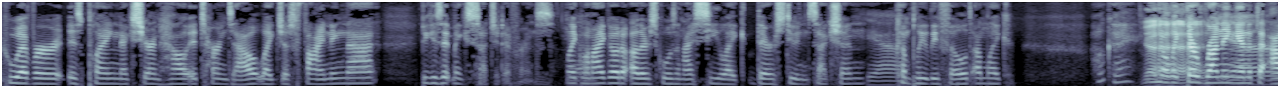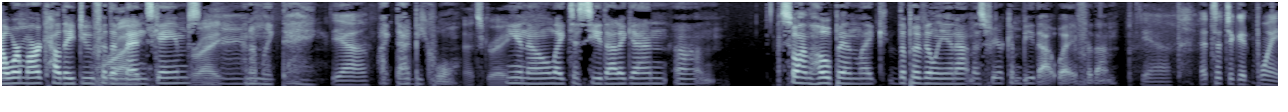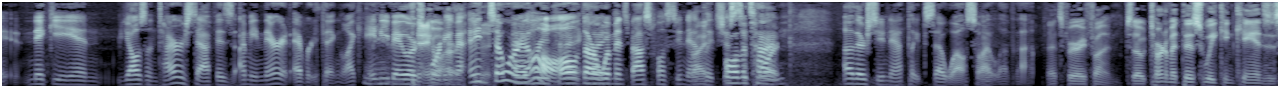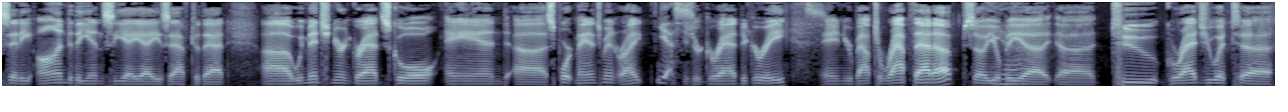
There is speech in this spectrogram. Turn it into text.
whoever is playing next year and how it turns out, like just finding that because it makes such a difference. Like Yeah. when I go to other schools and I see like their student section Yeah. completely filled, I'm like okay. You know, like they're running in at the hour mark how they do for the Right. men's games. Right. And I'm like, dang, Yeah. like that'd be cool That's great. you know, like to see that again. Um, so I'm hoping like the pavilion atmosphere can be that way for them. Yeah, that's such a good point. Nikki and y'all's entire staff is, I mean, they're at everything. Like any Yeah. Baylor They sporting are. event. I mean, so are y'all. All of our like- women's basketball student Right. athletes just All the support time. Other student athletes so well. So I love that. That's very fun. So, tournament this week in Kansas City, on to the NCAAs after that. Uh, we mentioned you're in grad school and uh, sport management, right? Yes. Is your grad degree, and you're about to wrap that up. So, you'll be a, a two graduate. Uh,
